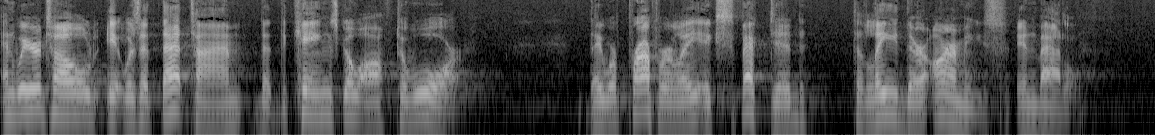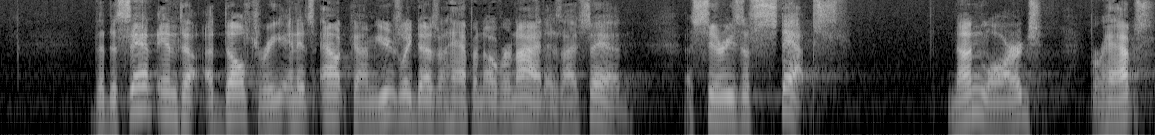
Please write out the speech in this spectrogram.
and we are told it was at that time that the kings go off to war. They were properly expected to lead their armies in battle. The descent into adultery and its outcome usually doesn't happen overnight, as I said. A series of steps, none large, perhaps,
